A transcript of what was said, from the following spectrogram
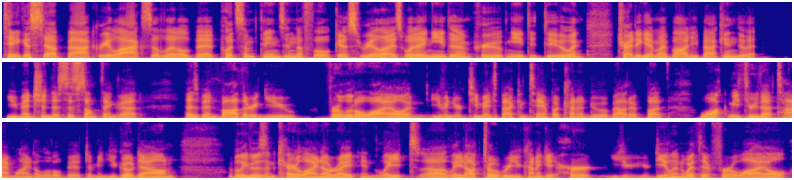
take a step back, relax a little bit, put some things into focus, realize what I need to improve, need to do, and try to get my body back into it. You mentioned this is something that has been bothering you for a little while, and even your teammates back in Tampa kind of knew about it. But walk me through that timeline a little bit. I mean, you go down I believe it was in Carolina, right? In late uh, late October, you kind of get hurt. You're, you're, dealing with it for a while.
